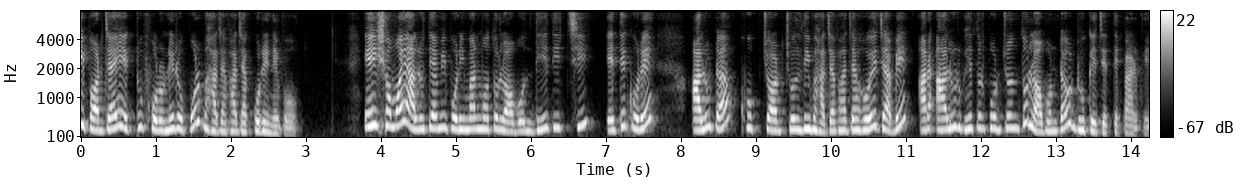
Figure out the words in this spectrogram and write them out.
এই পর্যায়ে একটু ফোড়নের ওপর ভাজা ভাজা করে নেব। এই সময় আলুতে আমি পরিমাণ মতো লবণ দিয়ে দিচ্ছি। এতে করে আলুটা খুব চটজলদি ভাজা ভাজা হয়ে যাবে আর আলুর ভেতর পর্যন্ত লবণটাও ঢুকে যেতে পারবে।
